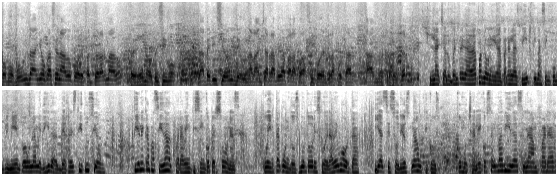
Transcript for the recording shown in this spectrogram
como fue un daño ocasionado por el factor armado, pues nosotros hicimos la petición de una lancha rápida para así poder transportar a nuestros enfermos. La chalupa entregada por la Unidad para las Víctimas en cumplimiento a una medida de restitución tiene capacidad para 25 personas, cuenta con dos motores fuera de borda y accesorios náuticos como chalecos salvavidas, lámpara,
